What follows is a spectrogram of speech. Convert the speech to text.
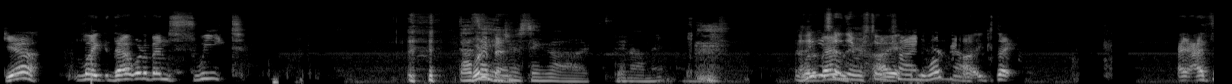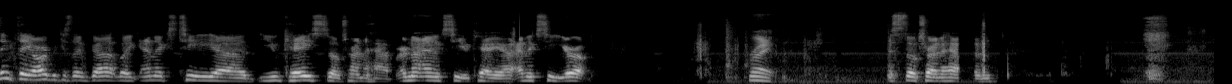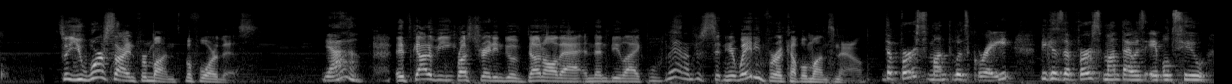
Yeah, like that would have been sweet. That's Would've an been. interesting uh, spin on it. I think Would've he said they were still I- trying to work on Uh, I, I, I think they are because they've got like NXT uh, UK still trying to happen, or not NXT UK, uh, NXT Europe Right. It's still trying to happen. So you were signed for months before this. Yeah. It's got to be frustrating to have done all that and then be like, well, man, I'm just sitting here waiting for a couple months now. The first month was great because the first month I was able to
